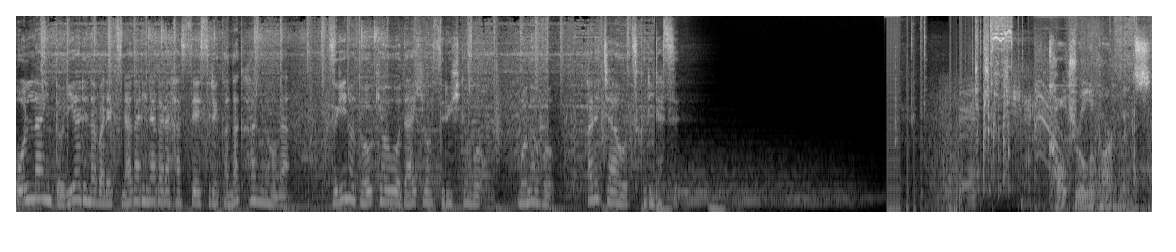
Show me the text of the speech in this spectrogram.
オンラインとリアルな場でつながりながら発生する化学反応が次の東京を代表する人を物をカルチャーを作り出す Cultural Apartments.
